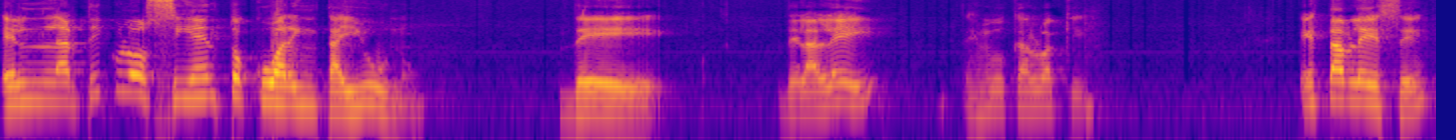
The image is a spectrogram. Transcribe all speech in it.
En el artículo 141 de, de la ley, déjenme buscarlo aquí, establece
